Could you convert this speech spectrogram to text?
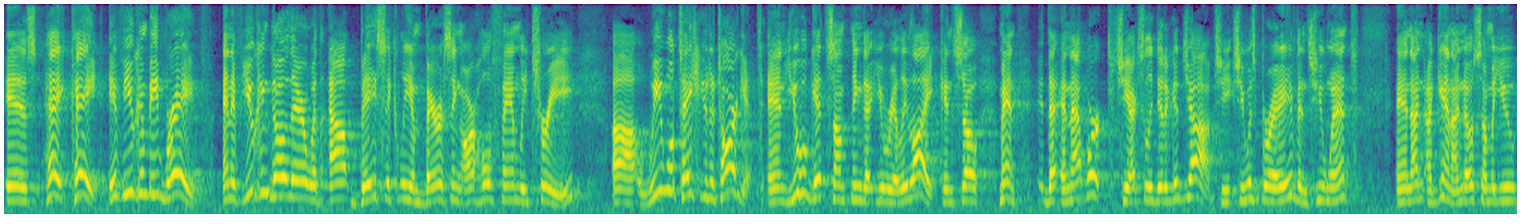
is, hey, Kate, if you can be brave, and if you can go there without basically embarrassing our whole family tree, uh, we will take you to Target and you will get something that you really like. And so, man, that, and that worked. She actually did a good job. She, she was brave and she went. And I, again, I know some of you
